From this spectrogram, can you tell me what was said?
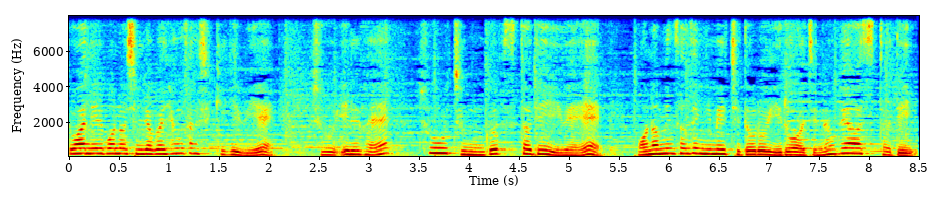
또한 일본어 실력을 향상시키기 위해 주 1회 초중급 스터디 이외에 원어민 선생님의 지도로 이루어지는 회화 스터디,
